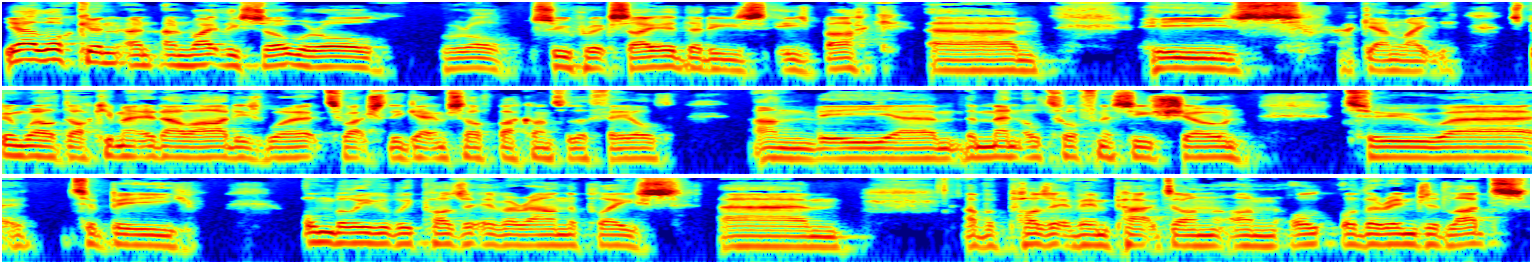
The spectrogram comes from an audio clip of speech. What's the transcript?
Yeah, look, and, and, and rightly so. We're all we're all super excited that he's he's back. Um, he's again like it's been well documented how hard he's worked to actually get himself back onto the field and the um, the mental toughness he's shown to uh, to be unbelievably positive around the place. Um, have a positive impact on on other injured lads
